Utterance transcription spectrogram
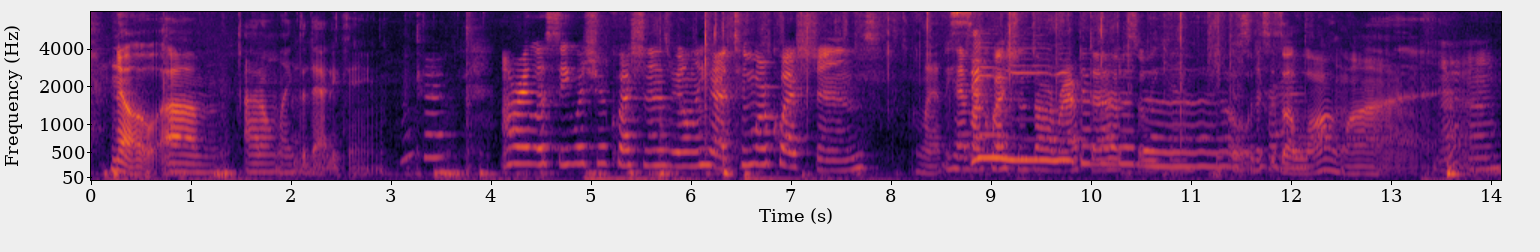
no, um, I don't like the daddy thing. Okay. All right. Let's see what your question is. We only got two more questions. Let's We have our questions all wrapped up, so we can keep Oh, this this is a long one.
